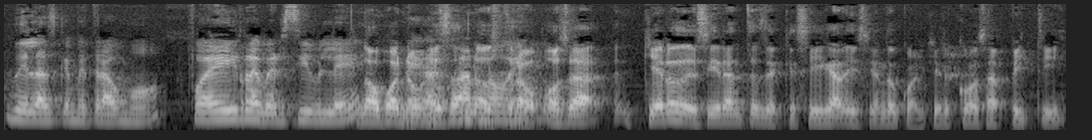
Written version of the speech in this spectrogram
de las que me traumó fue Irreversible. No, bueno, esa nos traumó. O sea, quiero decir antes de que siga diciendo cualquier cosa, Piti,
